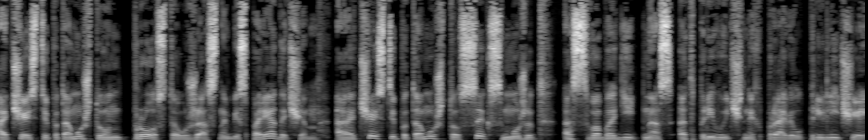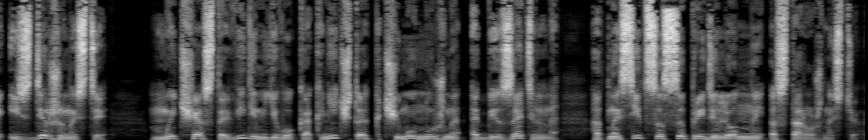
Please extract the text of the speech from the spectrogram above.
Отчасти потому, что он просто ужасно беспорядочен, а отчасти потому, что секс может освободить нас от привычных правил приличия и сдержанности, мы часто видим его как нечто, к чему нужно обязательно относиться с определенной осторожностью.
